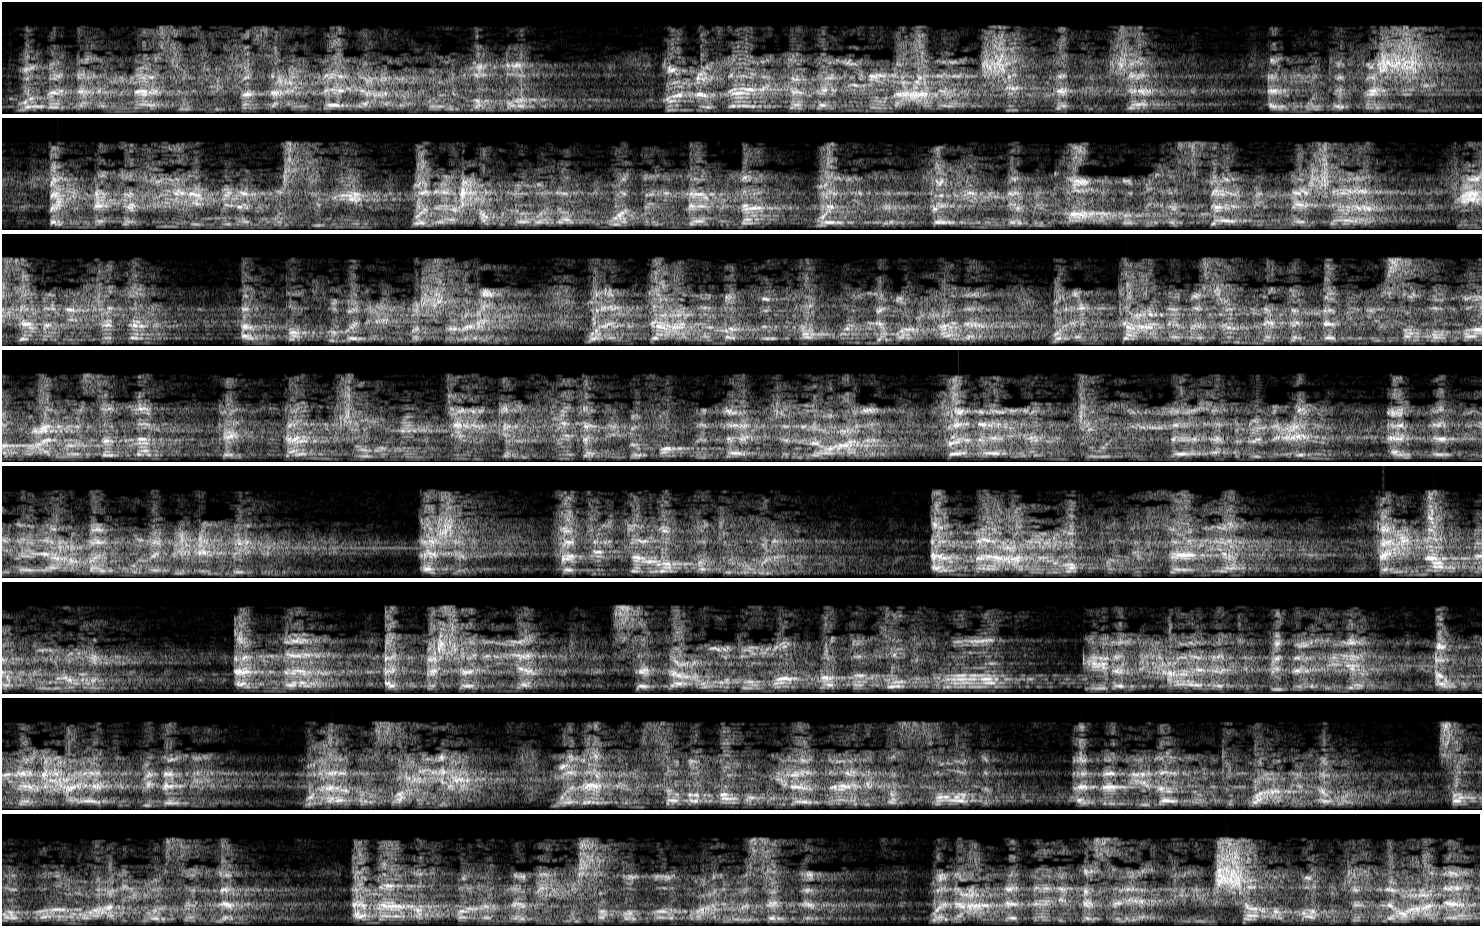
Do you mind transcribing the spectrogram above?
وبدأ الناس في فزع لا يعلمه إلا الله. كل ذلك دليل على شدة الجهل المتفشي بين كثير من المسلمين ولا حول ولا قوة إلا بالله. ولذا فإن من أعظم أسباب النجاة في زمن الفتن أن تطلب العلم الشرعي وأن تعلم فقه كل مرحلة وأن تعلم سنة النبي صلى الله عليه وسلم كي تنجو من تلك الفتن بفضل الله جل وعلا. فلا ينجو إلا أهل العلم الذين يعملون بعلمهم. أجل. فتلك الوقفة الأولى. أما عن الوقفة الثانية فإنهم يقولون أن البشرية ستعود مرة أخرى إلى الحالة البدائية أو إلى الحياة البدائية. وهذا صحيح ولكن سبقهم إلى ذلك الصادق الذي لا ينطق عن الهوى. صلى الله عليه وسلم أما أخبر النبي صلى الله عليه وسلم ولعل ذلك سيأتي إن شاء الله جل وعلا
